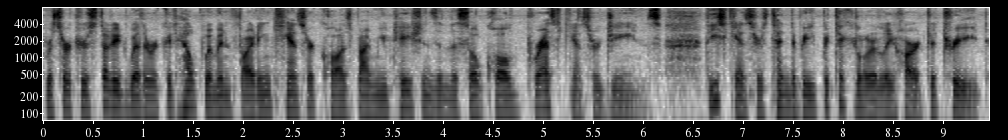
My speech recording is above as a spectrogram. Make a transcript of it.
Researchers studied whether it could help women fighting cancer caused by mutations in the so called breast cancer genes. These cancers tend to be particularly hard to treat.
